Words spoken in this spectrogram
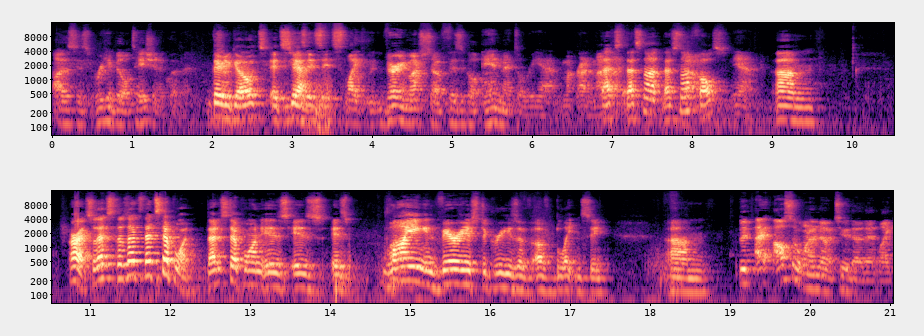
oh, this is rehabilitation equipment. There you go. It's it's yeah. It's, it's like very much so physical and mental rehab. Right, that's that's not that's not so, false. Yeah. Um. All right. So that's that's that's step one. That is step one. Is is is lying in various degrees of of blatancy. Um, but I also want to note too, though, that like,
